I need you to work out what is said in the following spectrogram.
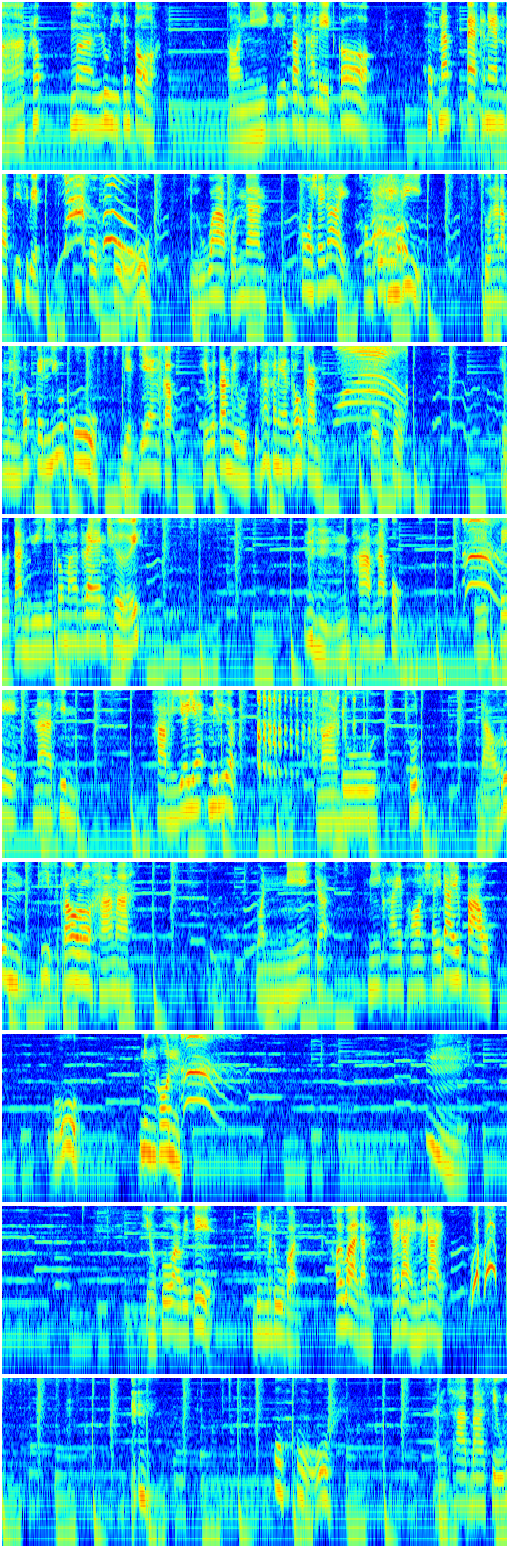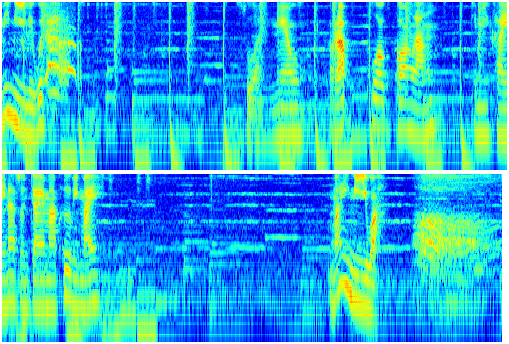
มาครับ มาลุยกันต่อ ตอนนี้คริสตันพาเลตก็ 6 นัด 8 คะแนนอันดับที่ 11 โอ้โห ถือว่าผลงานพอใช้ได้ของโค้ชเฮนรี่ ส่วนอันดับหนึ่งก็เป็นลิเวอร์พูลเบียดแย่งกับเฮเวอร์ตันอยู่ 15 คะแนนเท่ากัน โอ้โห เฮเวอร์ตันยูดีก็มาแรงเฉยอืภาพหน้าปก เอเซ่หน้าทิมภาพมีเยอะแยะไม่เลือก มาดูชุด ดาวรุ่งที่สเกลเราหามา วันนี้จะมีใครพอใช้ได้หรือเปล่าอู้หนึ่งคน อืม เอลโกอาเวเต้ดึงมาดูก่อน ค่อยว่ากัน ใช้ได้หรือไม่ได้ โอ้โห สัญชาติบราซิลไม่มีเลยเว้ย ส่วนแนวรับพวกกองหลัง จะมีใครน่าสนใจมาเพิ่มอีกไหม ไม่มีว่ะ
